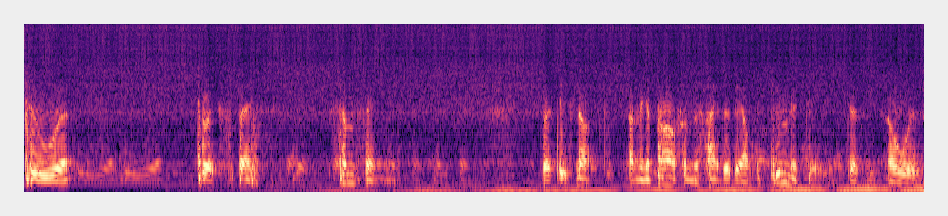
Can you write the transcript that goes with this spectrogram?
to uh, to express something, but it's not. I mean, apart from the fact that the opportunity doesn't always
